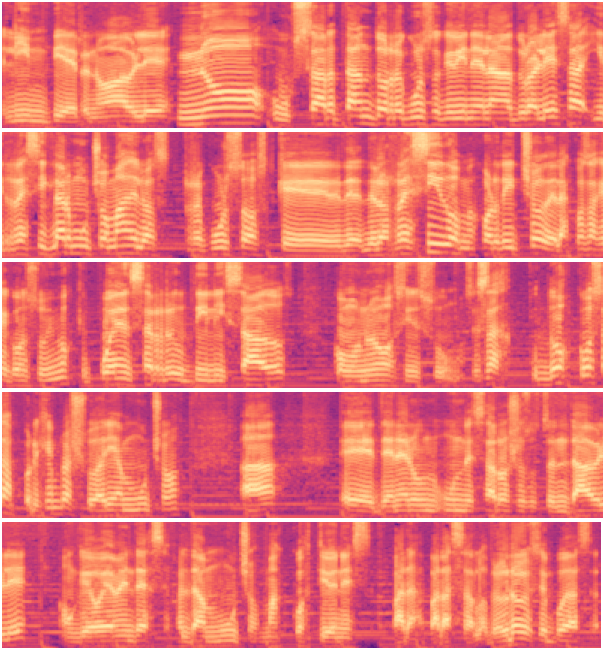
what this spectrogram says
limpia y renovable. No usar tanto recurso que viene de la naturaleza y reciclar mucho más de los recursos que, de, de los residuos, mejor dicho, de las cosas que consumimos que pueden ser reutilizados como nuevos insumos. Esas dos cosas, por ejemplo, ayudarían mucho a eh, tener un, desarrollo sustentable, aunque obviamente hace falta muchas más cuestiones para, para, hacerlo, pero creo que se puede hacer.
